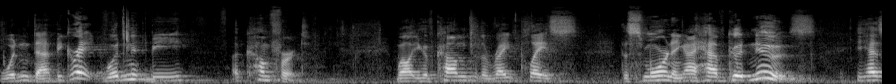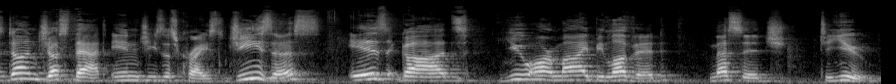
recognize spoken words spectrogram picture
Wouldn't that be great? Wouldn't it be a comfort? Well, you have come to the right place. This morning, I have good news. He has done just that in Jesus Christ. Jesus is God's, you are my beloved message to you.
